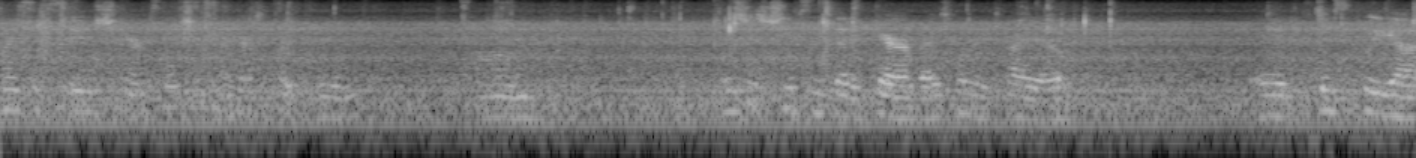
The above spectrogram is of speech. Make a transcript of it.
26 inch hair extension. My hair's quite thin. Um, it's just cheap synthetic hair, but I just wanted to try it out. And basically, uh,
